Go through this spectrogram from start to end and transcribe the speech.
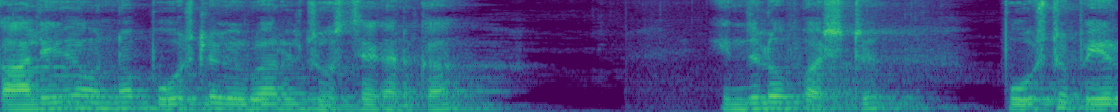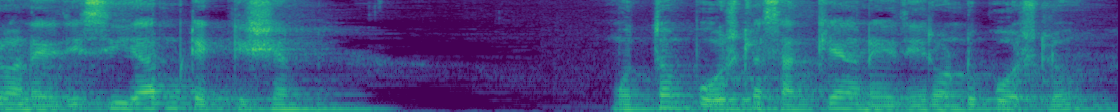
ఖాళీగా ఉన్న పోస్టుల వివరాలు చూస్తే కనుక ఇందులో ఫస్ట్ పోస్టు పేరు అనేది సిఆర్ఎం టెక్నీషియన్. మొత్తం పోస్టుల సంఖ్య అనేది రెండు పోస్టులు.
